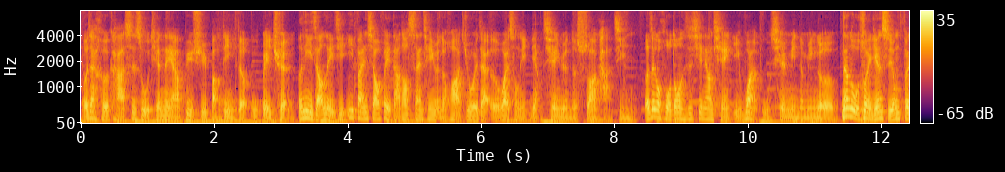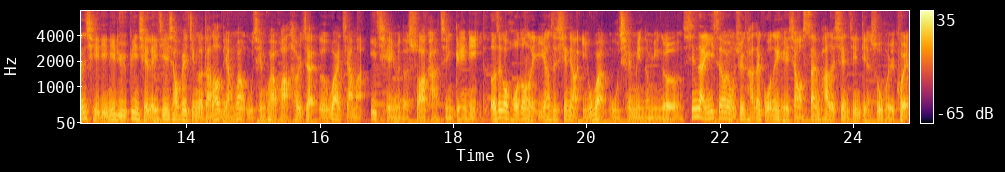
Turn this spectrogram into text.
而在核卡四十五天内啊，必须绑定你的五倍券。而你只要累计一般消费达到三千元的话，就会再额外送你两千元的刷卡金。而这个活动是限量前一万五千名的名额。那如果说你今天使用分期零利率，并且累计消费金额达到两万五千块的话，它会再额外加码一千元的刷卡金给你。而这个活动呢，一样是限量一万五千名的名额。新展 ECO 永续卡在国内可以享有三趴的现金点数回馈，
